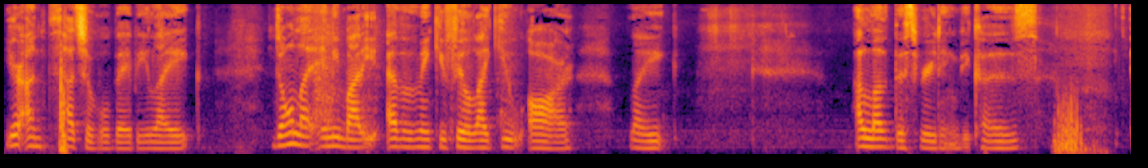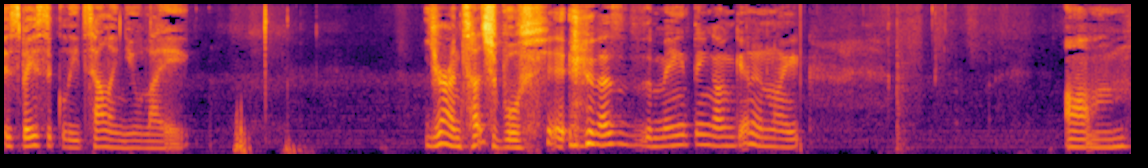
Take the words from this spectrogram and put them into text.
You're untouchable, baby. Like, don't let anybody ever make you feel like you are. Like, I love this reading because it's basically telling you, like, you're untouchable shit. That's the main thing I'm getting. Like, um,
